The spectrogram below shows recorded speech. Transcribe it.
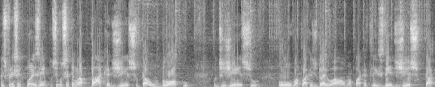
A diferença é que, por exemplo, se você tem uma placa de gesso, tá, ou um bloco de gesso, ou uma placa de drywall, uma placa 3D de gesso, tá?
